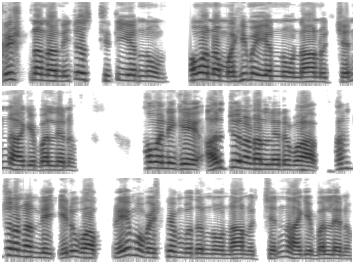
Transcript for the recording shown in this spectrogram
ಕೃಷ್ಣನ ನಿಜ ಸ್ಥಿತಿಯನ್ನು, ಅವನ ಮಹಿಮೆಯನ್ನು ನಾನು ಚೆನ್ನಾಗಿ ಬಲ್ಲೆನು. ಅವನಿಗೆ ಅರ್ಜುನನಲ್ಲಿರುವ, ಅರ್ಜುನನಲ್ಲಿ ಇರುವ ಪ್ರೇಮವೆಷ್ಟೆಂಬುದನ್ನು ನಾನು ಚೆನ್ನಾಗಿ ಬಲ್ಲೆನು.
